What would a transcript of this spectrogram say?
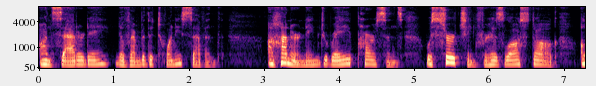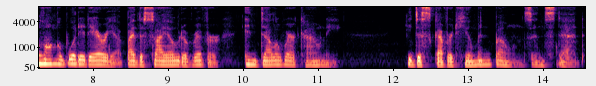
On Saturday, November the 27th, a hunter named Ray Parsons was searching for his lost dog along a wooded area by the Scioto River in Delaware County. He discovered human bones instead.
